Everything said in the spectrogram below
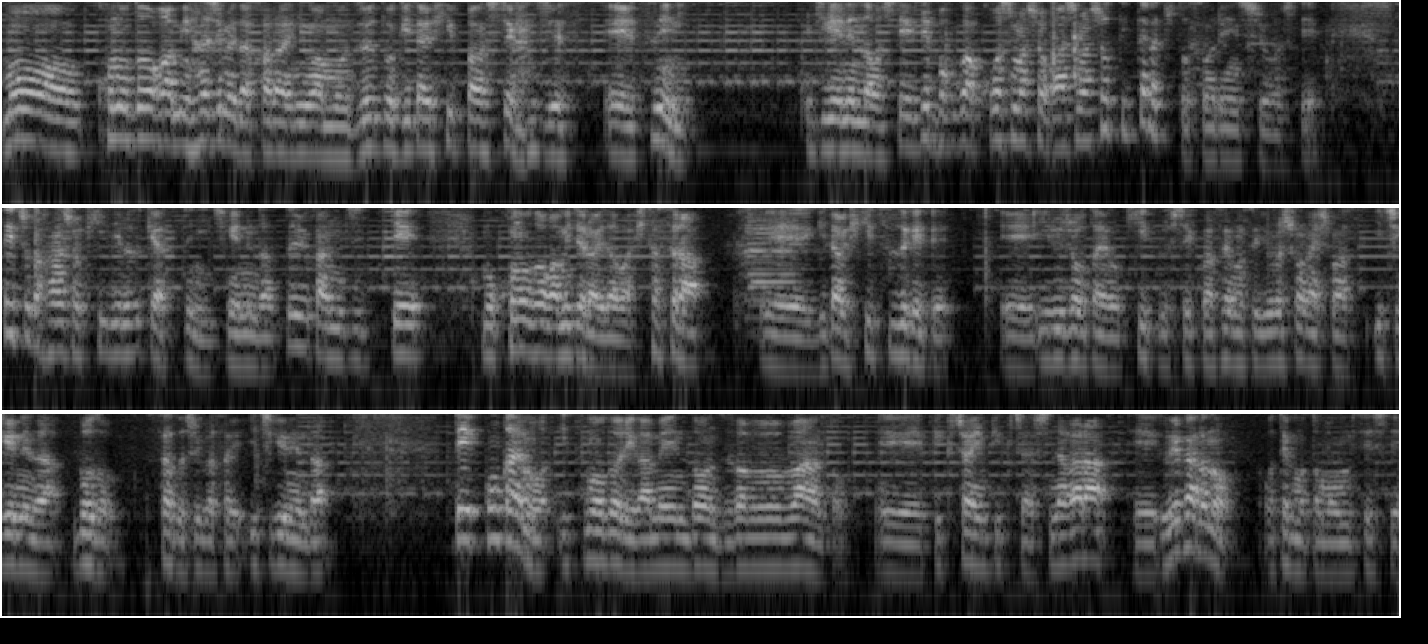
もう、この動画を見始めたからには、もうずっとギターを引っ張らしている感じです。えー、常に一元連打をしていて、僕がこうしましょう、ああしましょうと言ったら、ちょっとその練習をして、でちょっと話を聞いているときは常に一元連打という感じで、もうこの動画を見ている間はひたすら、えー、ギターを弾き続けている状態をキープしてくださいませ。よろしくお願いします。一元連打、どうぞスタートしてください。一元連打。で、今回もいつも通り画面ドン、ズババババーンと、えー、ピクチャーインピクチャーしながら、えー、上からのお手元もお見せして、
